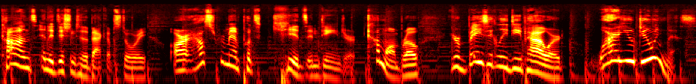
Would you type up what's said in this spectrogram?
Cons, in addition to the backup story, are how Superman puts kids in danger. Come on, bro. You're basically depowered. Why are you doing this?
